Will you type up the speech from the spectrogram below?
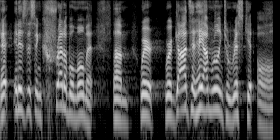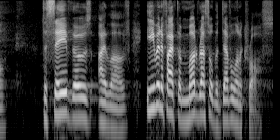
it, is this incredible moment um, where, where God said, Hey, I'm willing to risk it all to save those I love, even if I have to mud wrestle the devil on a cross.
